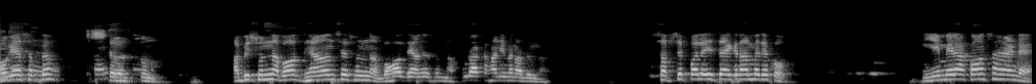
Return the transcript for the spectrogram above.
हो गया सबका? चलो सुन। अभी सुनना बहुत ध्यान से सुनना बहुत ध्यान से सुनना पूरा कहानी बना दूँगा। सबसे पहले इस डायग्राम में देखो। ये मेरा कौन सा हैंड है?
